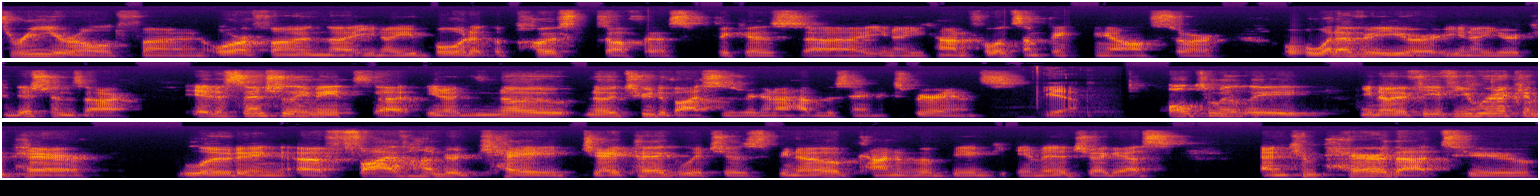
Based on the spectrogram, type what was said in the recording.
three-year-old phone or a phone that you know you bought at the post office because uh, you know you can't afford something else or or whatever your you know your conditions are? It essentially means that you know no no two devices are going to have the same experience. Yeah. Ultimately, you know, if if you were to compare loading a 500k JPEG, which is you know kind of a big image, I guess, and compare that to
